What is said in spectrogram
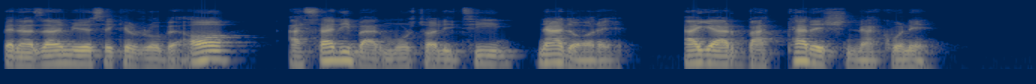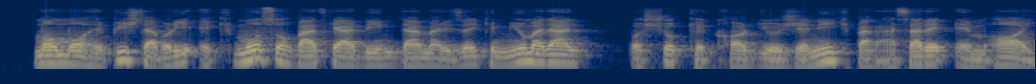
به نظر می‌رسه که روبا اثری بر مورتالیتی نداره. اگر بدترش نکنه. ما ماه پیش درباره اکمو صحبت کردیم در مریضایی که می اومدن با شک کاردیوژنیک بر اثر ام آی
